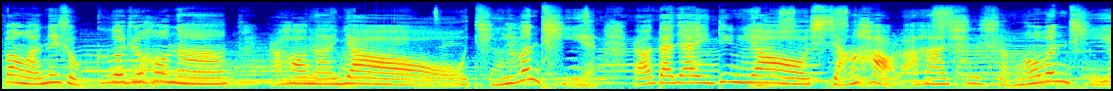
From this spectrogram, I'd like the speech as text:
放完那首歌之后呢，然后呢要提问题，然后大家一定要想好了哈是什么问题，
